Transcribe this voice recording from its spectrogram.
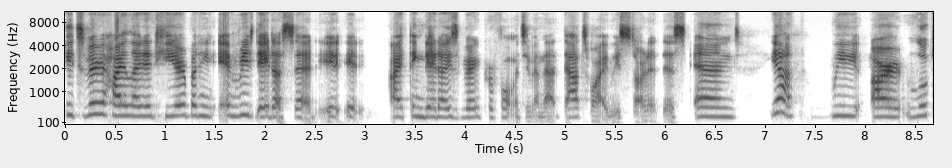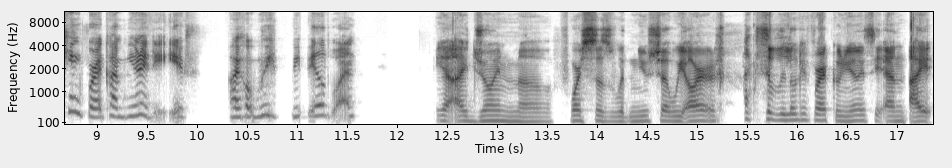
it's very highlighted here. But in every data set, it, it I think data is very performative, and that that's why we started this. And yeah, we are looking for a community. If I hope we, we build one. Yeah, I join uh, forces with Nusha. We are actively looking for a community, and I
